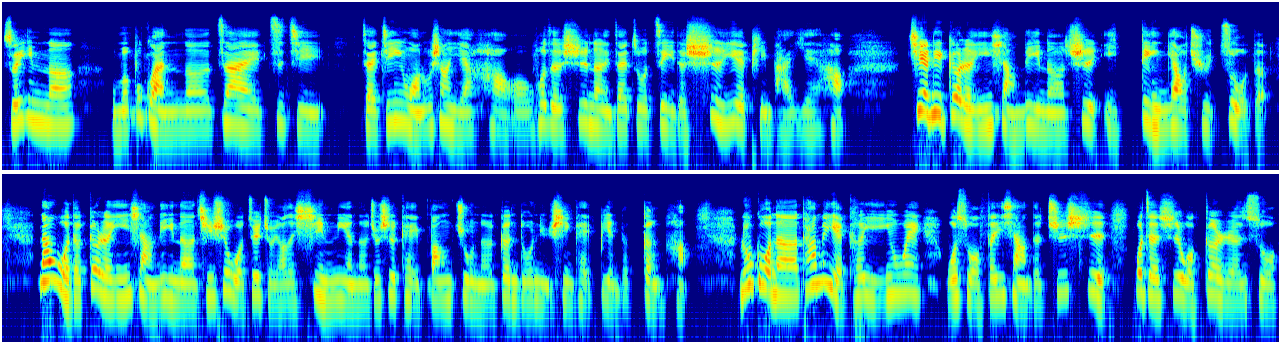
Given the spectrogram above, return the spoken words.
所以呢。我们不管呢，在自己在经营网络上也好，或者是呢你在做自己的事业品牌也好，建立个人影响力呢是一定要去做的。那我的个人影响力呢，其实我最主要的信念呢，就是可以帮助呢更多女性可以变得更好。如果呢她们也可以，因为我所分享的知识，或者是我个人所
